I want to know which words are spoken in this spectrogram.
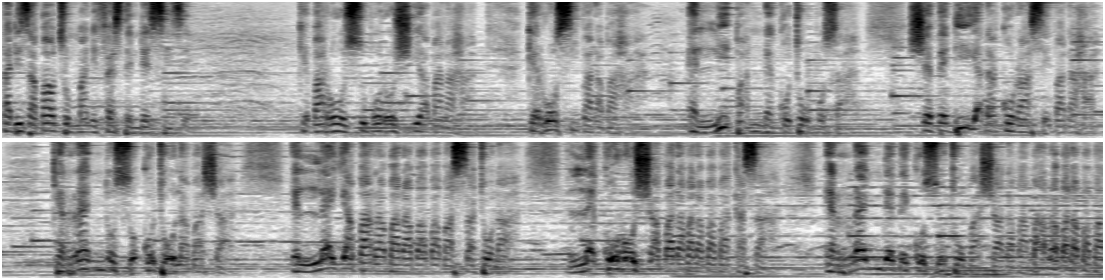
that is about to manifest in this season. Kebaro suboroshia baraha. Kerosi barabaha. Elipa nekotoposa. Shebedia da. Kerendo. Eleya barabarababa satola. Lekorosha barabarababa kasa. Erende bekosoto bashada babarabarababa.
